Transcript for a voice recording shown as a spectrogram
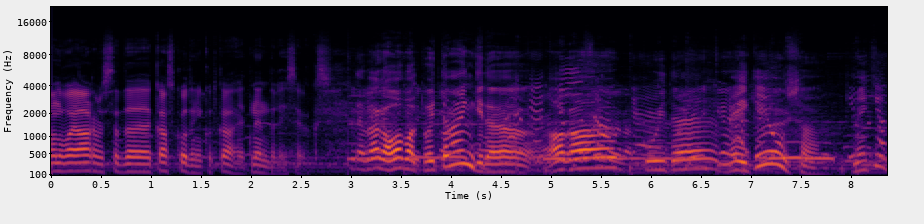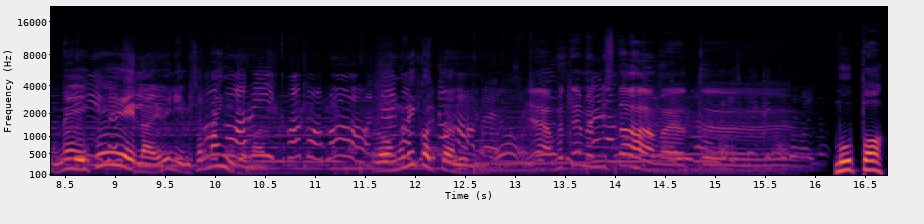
on vaja arvestada kaaskodanikud ka, et nendele ei segaks. Te väga vabalt võite mängida, aga kui te, me ei kiusa, me ei, me ei keela ju inimesel mängima. loomulikult on. ja me teeme, mis tahame, et. Mupo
